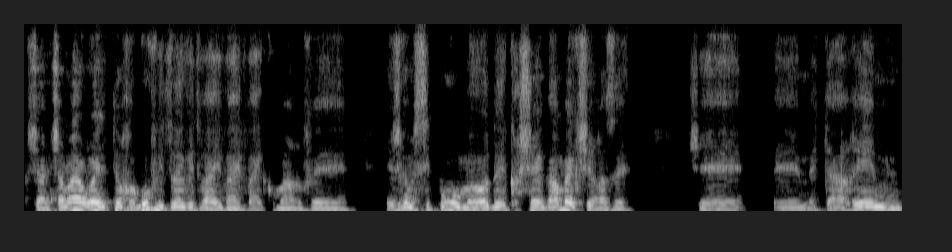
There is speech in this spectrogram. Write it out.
כשהנשמה יורדת לתוך הגוף, היא צועקת וואי וואי וואי, כלומר, ויש גם סיפור מאוד קשה, גם בהקשר הזה, שמתארים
